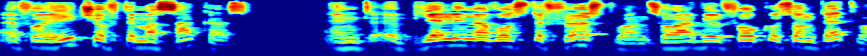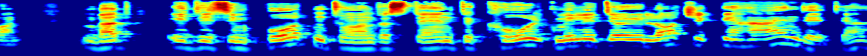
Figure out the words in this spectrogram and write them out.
uh, for each of the massacres. And uh, Bielina was the first one, so I will focus on that one. But it is important to understand the cold military logic behind it. Yeah?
